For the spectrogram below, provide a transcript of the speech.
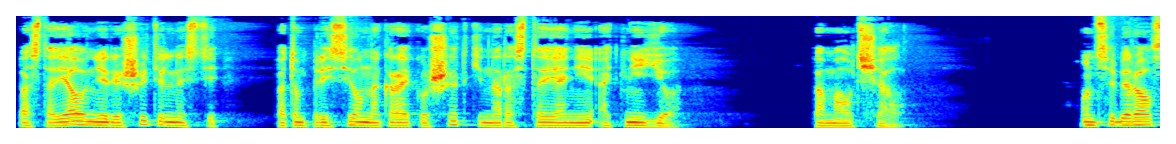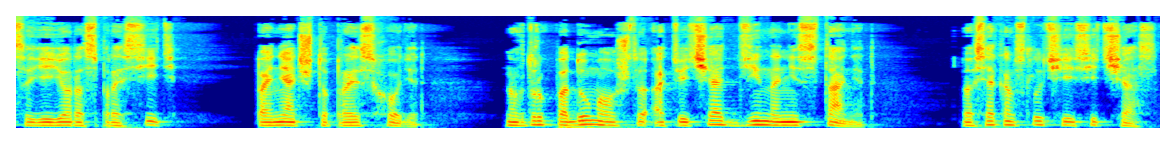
постоял в нерешительности, потом присел на край кушетки на расстоянии от нее. Помолчал. Он собирался ее расспросить, понять, что происходит, но вдруг подумал, что отвечать Дина не станет. Во всяком случае, сейчас.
